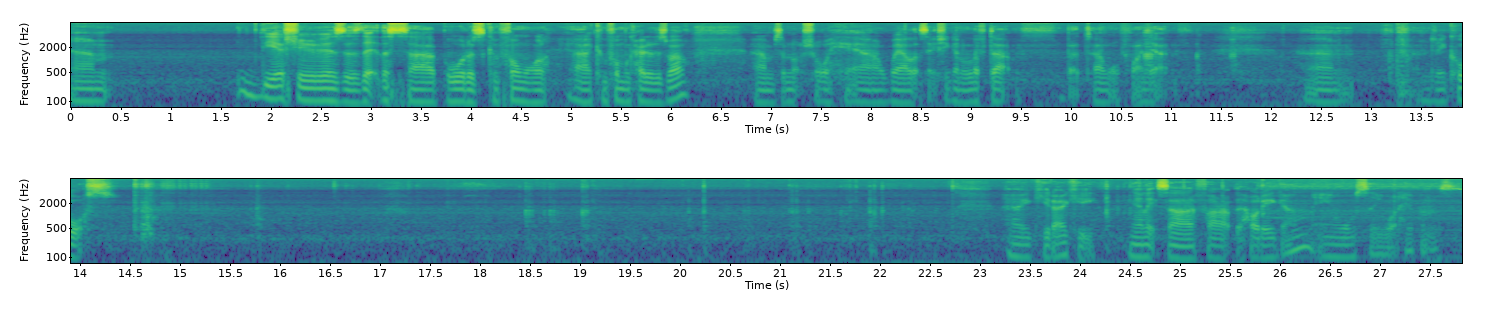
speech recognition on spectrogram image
Um, the issue is is that this uh, board is conformal uh, conformal coated as well. Um, so I'm not sure how well it's actually going to lift up but um, we'll find out um, in due course Okie dokie. Now let's uh, fire up the hot air gun and we'll see what happens.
